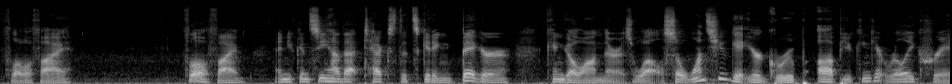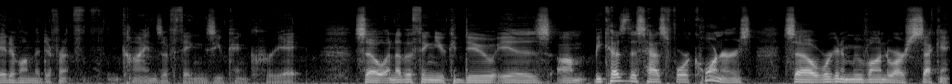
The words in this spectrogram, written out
Flowify, Flowify, and you can see how that text that's getting bigger can go on there as well. So once you get your group up, you can get really creative on the different kinds of things you can create. So another thing you could do is, um, because this has four corners, so we're going to move on to our second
